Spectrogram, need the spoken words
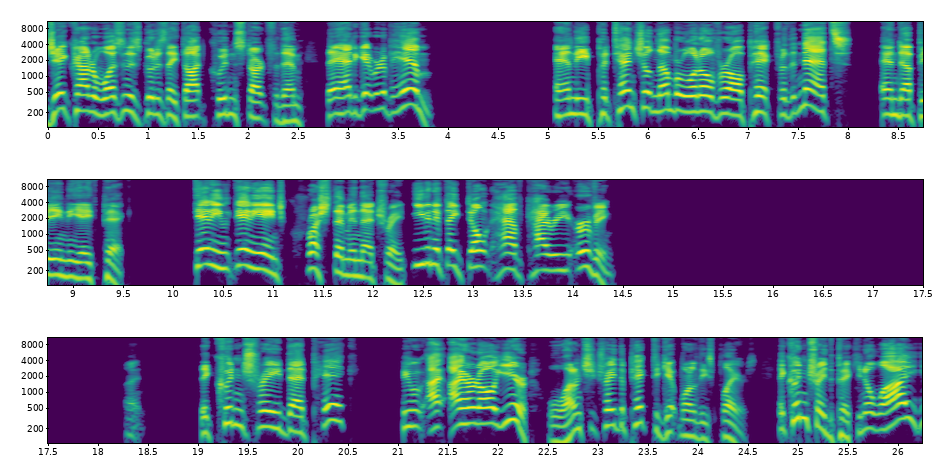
Jae Crowder wasn't as good as they thought, couldn't start for them. They had to get rid of him. And the potential number one overall pick for the Nets end up being the eighth pick. Danny, Danny Ainge crushed them in that trade, even if they don't have Kyrie Irving. Right? They couldn't trade that pick. People, I, I heard all year, well, why don't you trade the pick to get one of these players? They couldn't trade the pick. You know why?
